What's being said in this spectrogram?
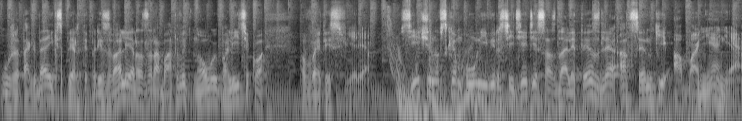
Уже тогда эксперты призвали разрабатывать новую политику в этой сфере. В Сеченовском университете создали тест для оценки обоняния.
